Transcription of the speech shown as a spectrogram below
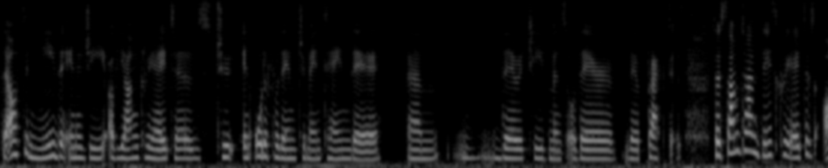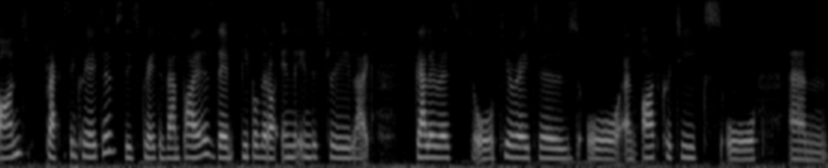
They often need the energy of young creatives to, in order for them to maintain their um, their achievements or their their practice. So sometimes these creatives aren't practicing creatives, these creative vampires. They're people that are in the industry like gallerists or curators or um, art critiques or um,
